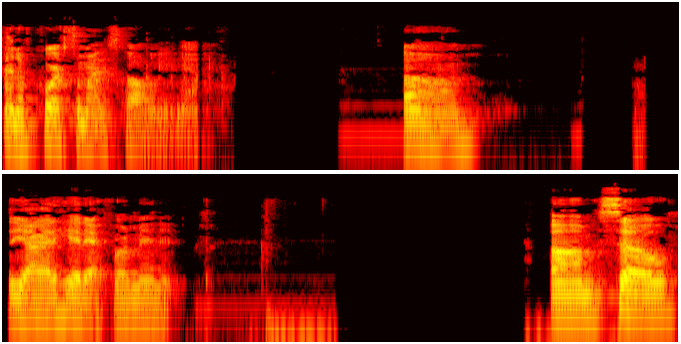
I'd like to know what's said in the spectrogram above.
And of course, somebody's calling me now. Um, so y'all gotta hear that for a minute. Um, so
